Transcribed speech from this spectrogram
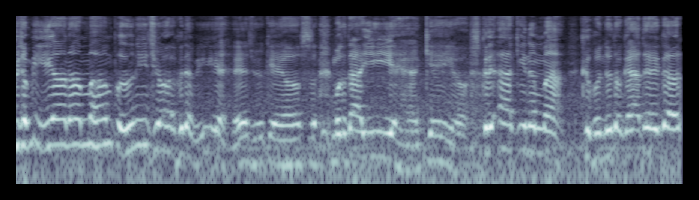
그저 미안한 마음뿐이죠. 그대 위해 해줄 게 없어. 모두 다 이해할게요. 그대 아끼는 마음 그분들도 가들 걸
